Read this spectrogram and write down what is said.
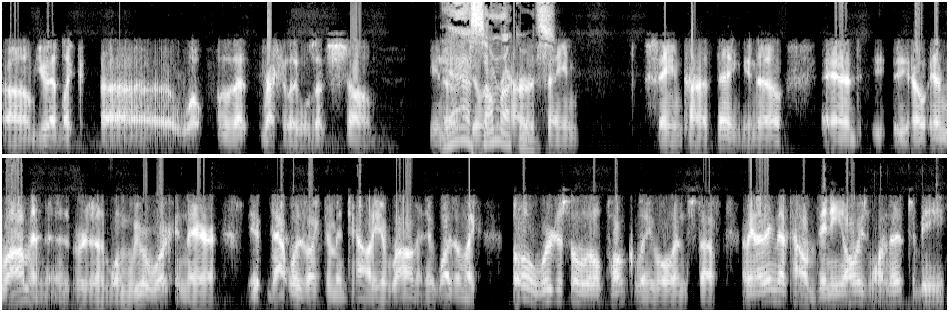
Um, you had like, uh, well, oh, that record label was at Some, you know, Yeah, Some the kind of Records. same, same kind of thing, you know. And you know, in ramen, uh, for example, when we were working there, it, that was like the mentality of ramen. It wasn't like, oh, we're just a little punk label and stuff. I mean, I think that's how Vinny always wanted it to be.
